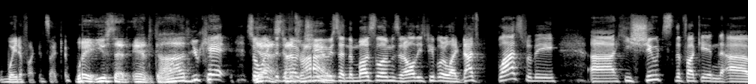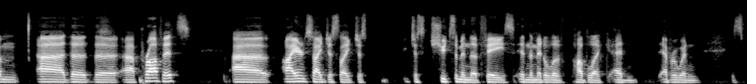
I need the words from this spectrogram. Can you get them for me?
wait a fucking second. Wait, you said and God? You can't. So like the devout right. Jews and the Muslims and all these people are like, that's blasphemy. Uh, he shoots the fucking um, uh, the the uh, prophets. Uh, Ironside just like just just shoots him in the face in the middle of public, and everyone is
